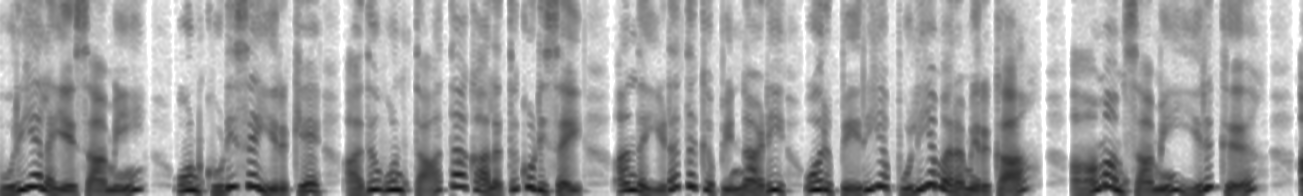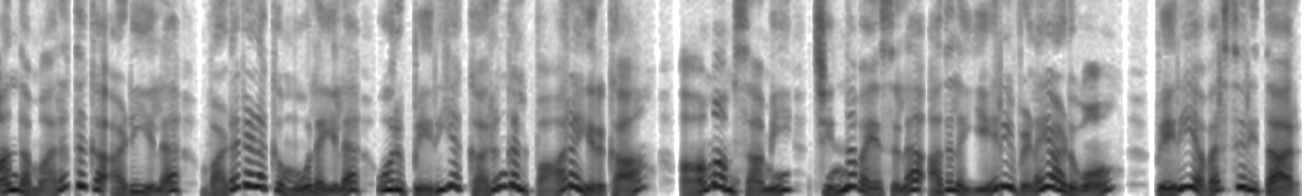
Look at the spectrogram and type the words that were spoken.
புரியலையே சாமி உன் குடிசை இருக்கே அது உன் தாத்தா காலத்து குடிசை. அந்த இடத்துக்கு பின்னாடி ஒரு பெரிய புளிய மரம் இருக்கா? ஆமாம் சாமி இருக்கு. அந்த மரத்துக்கு அடியில வடகிழக்கு மூலையில ஒரு பெரிய கருங்கல் பாறை இருக்கா? ஆமாம் சாமி சின்ன வயசுல அதுல ஏறி விளையாடுவோம். பெரியவர் சிரித்தார்.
